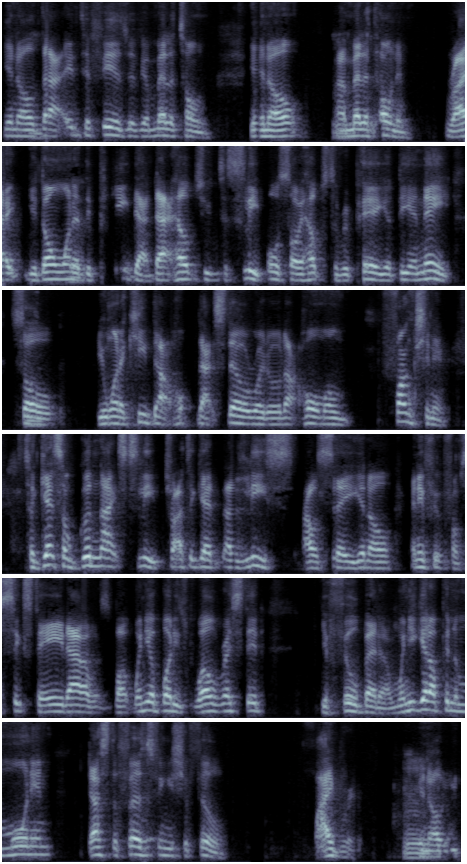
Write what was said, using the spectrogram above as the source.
you know, mm. that interferes with your melatonin, you know, uh, mm. melatonin, right? You don't want to deplete that. That helps you to sleep. Also, it helps to repair your DNA. So mm. you want to keep that that steroid or that hormone functioning. So get some good night's sleep. Try to get at least, I would say, you know, anything from six to eight hours. But when your body's well rested, you feel better. And when you get up in the morning, that's the first thing you should feel vibrant. Mm. You know, you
